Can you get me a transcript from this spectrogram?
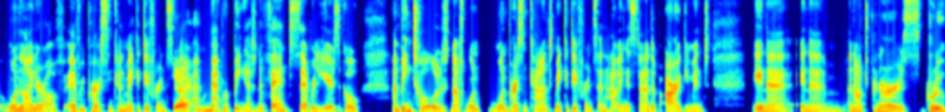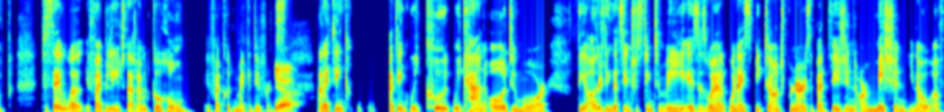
one-liner of every person can make a difference. Yeah. I, I remember being at an event several years ago, and being told not one one person can't make a difference, and having a stand-up argument in a in a, an entrepreneur's group to say, well, if I believed that, I would go home if I couldn't make a difference. Yeah. And I think I think we could, we can all do more. The other thing that's interesting to me is as well when I speak to entrepreneurs about vision or mission, you know, of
